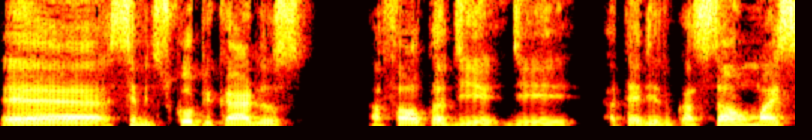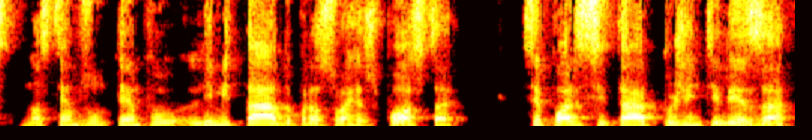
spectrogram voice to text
É, você me desculpe, Carlos, a falta de, de até de educação, mas nós temos um tempo limitado para a sua resposta. Você pode citar, por gentileza,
